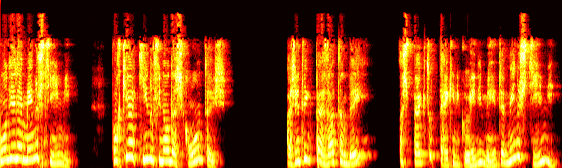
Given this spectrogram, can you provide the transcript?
onde ele é menos time. Porque aqui, no final das contas, a gente tem que pesar também aspecto técnico, rendimento. É menos time.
